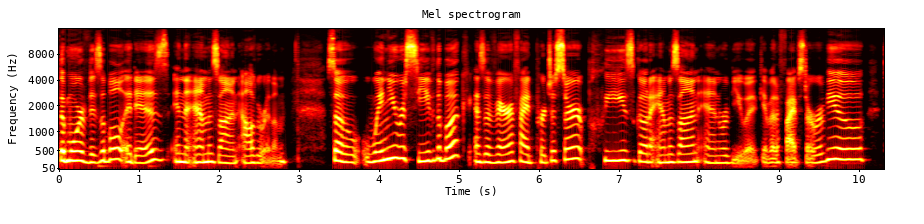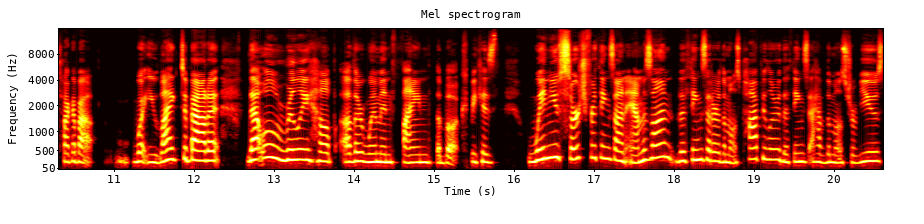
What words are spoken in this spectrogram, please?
the more visible it is in the Amazon algorithm. So, when you receive the book as a verified purchaser, please go to Amazon and review it. Give it a five star review, talk about what you liked about it. That will really help other women find the book because when you search for things on Amazon, the things that are the most popular, the things that have the most reviews,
